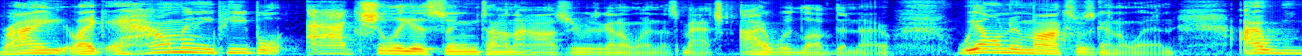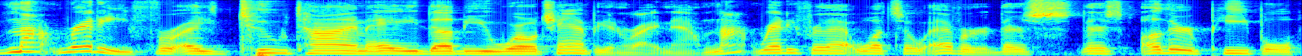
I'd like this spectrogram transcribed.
right? Like, how many people actually assumed Tanahashi was going to win this match? I would love to know. We all knew Mox was going to win. I'm not ready for a two-time AEW World Champion right now. Not ready for that whatsoever. There's there's other people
